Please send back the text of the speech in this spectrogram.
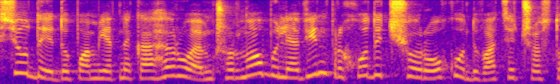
Сюди, до пам'ятника героям Чорнобиля, він приходить щороку 26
